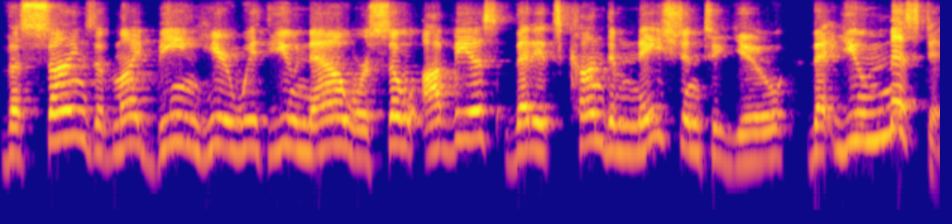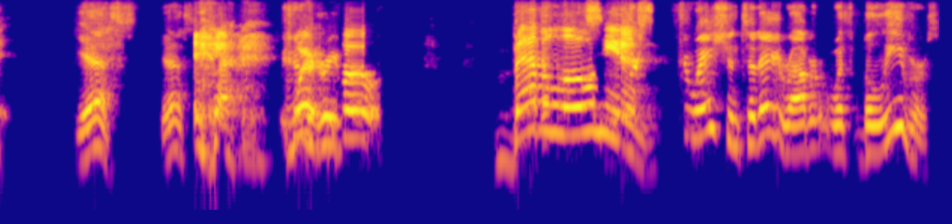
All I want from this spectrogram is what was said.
the signs of my being here with you now were so obvious that it's condemnation to you that you missed it. Yes, yes. Where, so, Babylonian situation today, Robert, with believers.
